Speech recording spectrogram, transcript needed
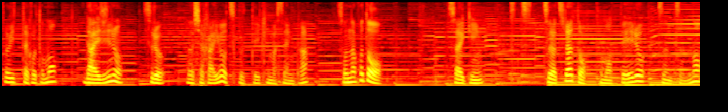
そういったことも大事にする社会を作っていきませんか？そんなことを最近つらつらと思っているツンツンの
